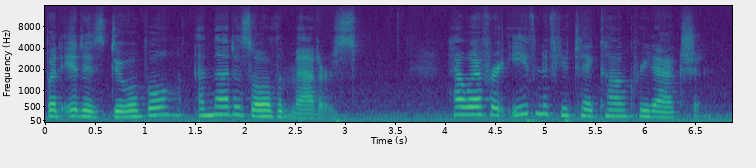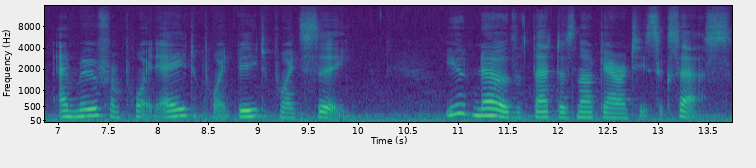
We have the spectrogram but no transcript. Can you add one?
but it is doable, and that is all that matters. However, even if you take concrete action and move from point A to point B to point C, you know that that does not guarantee success.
